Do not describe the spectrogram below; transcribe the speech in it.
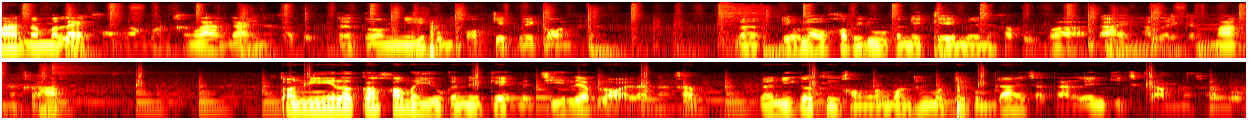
มารถนำมาแลกของรางวัลข้างล่างได้นะครับผม แต่ตอนนี้ผมขอเก็บไว้ก่อนแล้วเดี๋ยวเราเข้าไปดูกันในเกมเลยนะครับผมว่าได้อะไรกันบ้างนะครับ ตอนนี้เราก็เข้ามาอยู่กันในเกมเป็นที่เรียบร้อยแล้วนะครับ และนี่ก็คือของรางวัลทั้งหมดที่ผมได้จากการเล่นกิจกรรมนะครับผม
